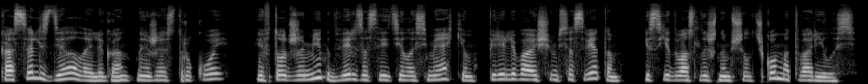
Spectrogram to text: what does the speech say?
Кассель сделала элегантный жест рукой, и в тот же миг дверь засветилась мягким, переливающимся светом и с едва слышным щелчком отворилась.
